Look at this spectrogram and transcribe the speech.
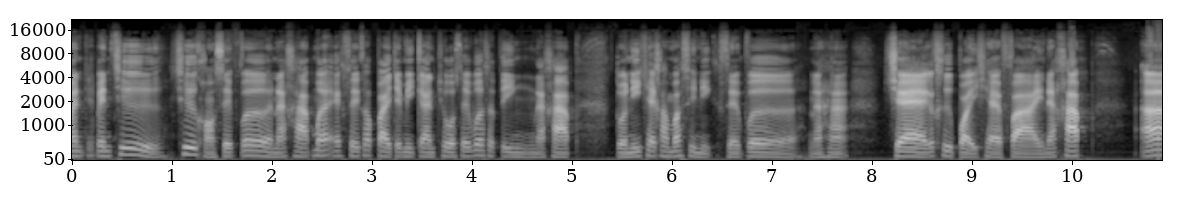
มันจะเป็นชื่อชื่อของ server นะครับ เมื่อ access เข้าไปจะมีการโชว์ server string นะครับ ตัวนี้ใช้คำว่า Synic server นะฮะ share ก็คือปล่อยแชร์ไฟล์นะครับ อ่า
